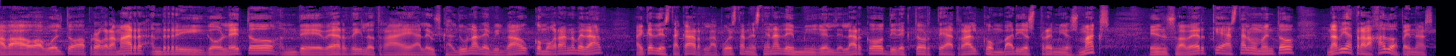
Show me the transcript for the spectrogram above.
Abao ha vuelto a programar Rigoletto de Verdi lo trae a la Euskalduna de Bilbao. Como gran novedad, hay que destacar la puesta en escena de Miguel del Arco, director teatral con varios premios Max, en su haber que hasta el momento no había trabajado apenas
